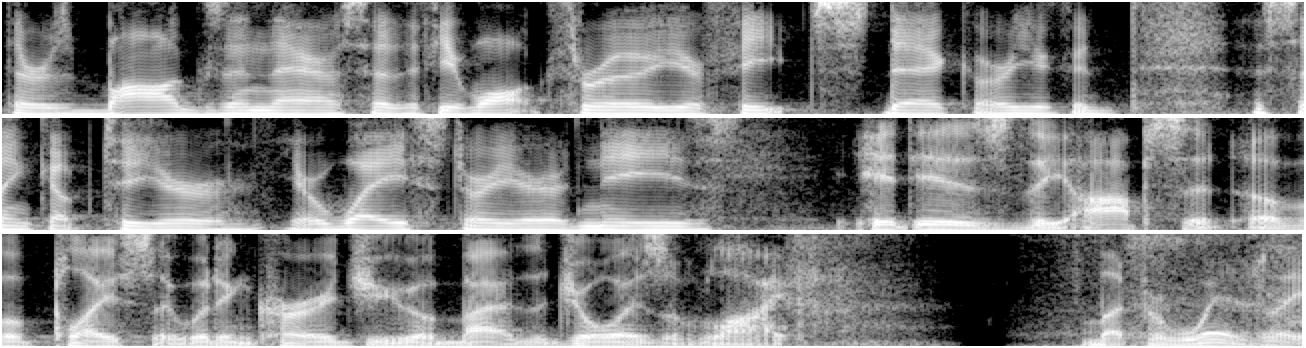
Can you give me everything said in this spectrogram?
There's bogs in there, so that if you walk through, your feet stick, or you could sink up to your, your waist or your knees. It is the opposite of a place that would encourage you about the joys of life. But for Wesley,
